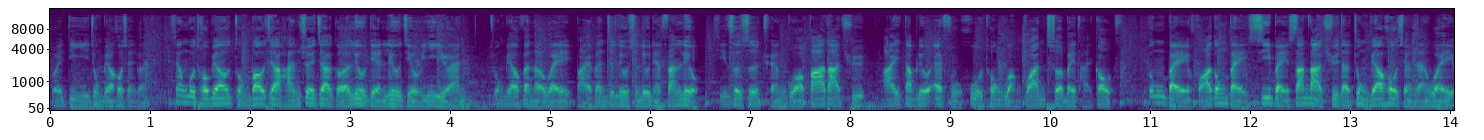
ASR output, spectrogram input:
为第一中标候选人。项目投标总报价含税价格六点六九亿元，中标份额为百分之六十六点三六。其次是全国八大区 IWF 互通网关设备采购，东北、华东北、西北三大区的中标候选人为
